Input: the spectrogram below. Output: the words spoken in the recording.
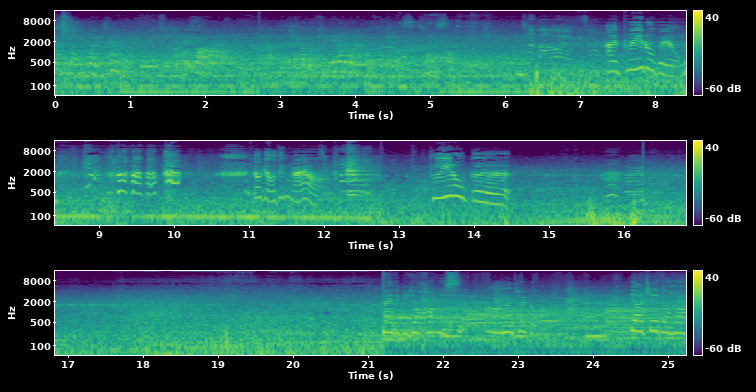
진짜 뭔가 이상한 보이지 내가 뭐 비밀어버린 거 되게 잘했어 아니 브이로그용. 여기 어딘가요? 브이로그. 아, 나 잘가 봐. 要这个哈，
